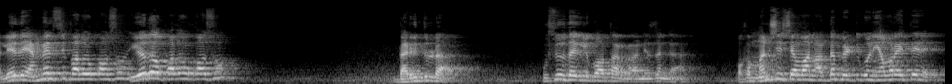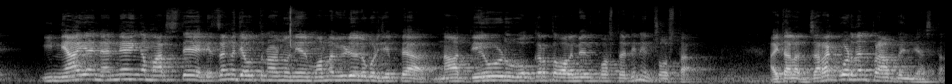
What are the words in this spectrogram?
లేదా ఎమ్మెల్సీ పదవి కోసం ఏదో పదవి కోసం దరిద్రుడా ఉసురు తగిలిపోతారా నిజంగా? ఒక మనిషి శవాన్ని అడ్డం పెట్టుకొని ఎవరైతే ఈ న్యాయాన్ని అన్యాయంగా మార్చితే నిజంగా చెబుతున్నాను నేను మొన్న వీడియోలో కూడా చెప్పా నా దేవుడు ఉగ్రత వాళ్ళ మీదకి వస్తుంది నేను చూస్తా. అయితే అలా జరగకూడదని ప్రార్థన చేస్తా.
